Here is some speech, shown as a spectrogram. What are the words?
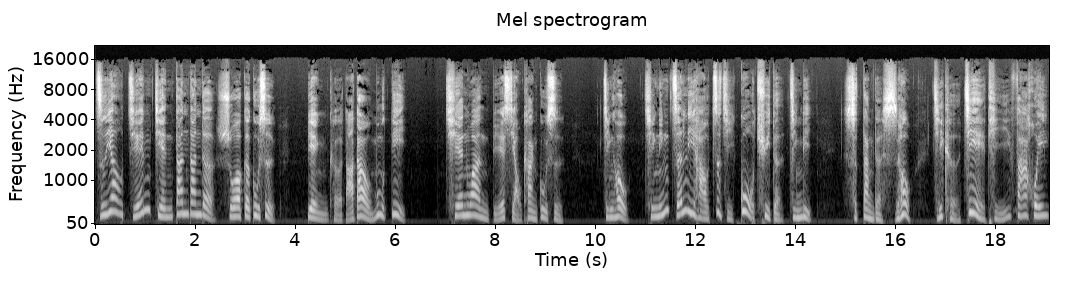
只要简简单单的说个故事。便可达到目的。千万别小看故事。今后，请您整理好自己过去的经历，适当的时候即可借题发挥。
